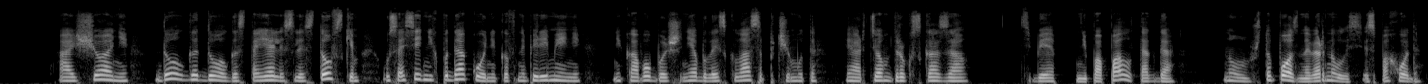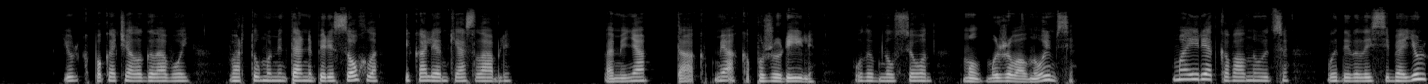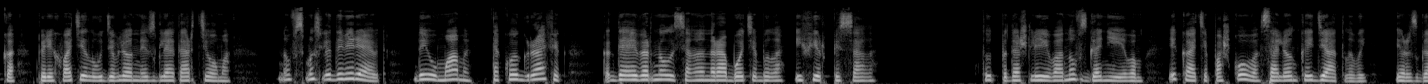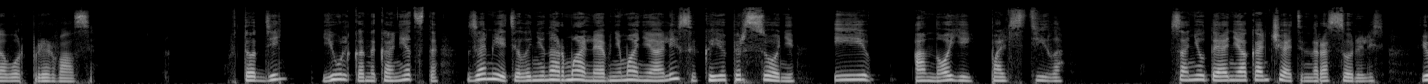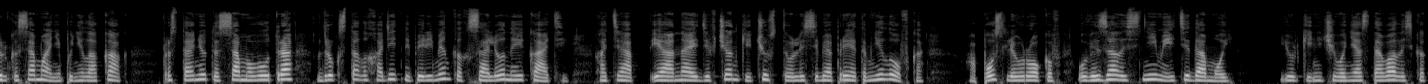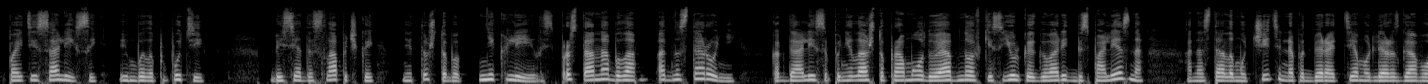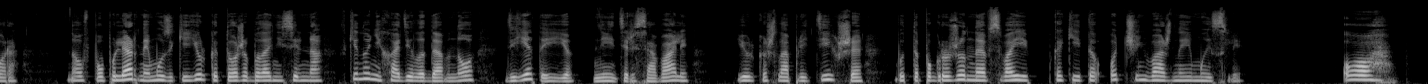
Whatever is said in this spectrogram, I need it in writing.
А еще они долго-долго стояли с Листовским у соседних подоконников на перемене. Никого больше не было из класса почему-то. И Артем вдруг сказал, «Тебе не попало тогда? Ну, что поздно вернулась из похода?» Юлька покачала головой. Во рту моментально пересохло, и коленки ослабли. А меня так мягко пожурили. — улыбнулся он. «Мол, мы же волнуемся». «Мои редко волнуются», — выдавила из себя Юлька, перехватила удивленный взгляд Артема. «Ну, в смысле, доверяют. Да и у мамы такой график. Когда я вернулась, она на работе была, эфир писала». Тут подошли Иванов с Ганеевым и Катя Пашкова с Аленкой Дятловой, и разговор прервался. В тот день Юлька наконец-то заметила ненормальное внимание Алисы к ее персоне, и оно ей польстило. С Анютой они окончательно рассорились. Юлька сама не поняла, как. Просто Анюта с самого утра вдруг стала ходить на переменках с Аленой и Катей, хотя и она, и девчонки чувствовали себя при этом неловко — а после уроков увязалась с ними идти домой. Юльке ничего не оставалось, как пойти с Алисой, им было по пути. Беседа с Лапочкой не то чтобы не клеилась, просто она была односторонней. Когда Алиса поняла, что про моду и обновки с Юлькой говорить бесполезно, она стала мучительно подбирать тему для разговора. Но в популярной музыке Юлька тоже была не сильна. В кино не ходила давно, диеты ее не интересовали. Юлька шла притихшая, будто погруженная в свои какие-то очень важные мысли. «О,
